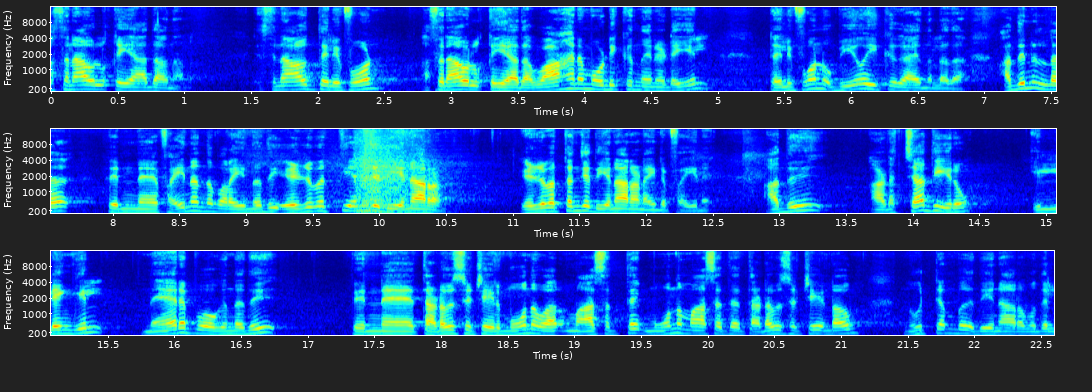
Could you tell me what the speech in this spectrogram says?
അസനാവുൽ ഖിയാദ എന്നാണ്. ഇസ്നാവു ടെലിഫോൺ അസനാവുൽ ഖിയാദ വാഹനം ഓടിക്കുന്നതിനിടയിൽ ടെലിഫോൺ ഉപയോഗിക്കുക എന്നുള്ളതാണ് അതിനുള്ള പിന്നെ ഫൈൻ എന്ന് പറയുന്നത് എഴുപത്തിയഞ്ച് ദീനാറാണ്. എഴുപത്തഞ്ച് ദീനാറാണ് അതിന്റെ ഫൈന് അത് അടച്ചാൽ തീരും. ഇല്ലെങ്കിൽ നേരെ പോകുന്നത് പിന്നെ തടവ് ശിക്ഷയിൽ മൂന്ന് മാസത്തെ മൂന്ന് മാസത്തെ തടവ് ശിക്ഷയുണ്ടാവും. നൂറ്റമ്പത് ദീനാറ് മുതൽ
